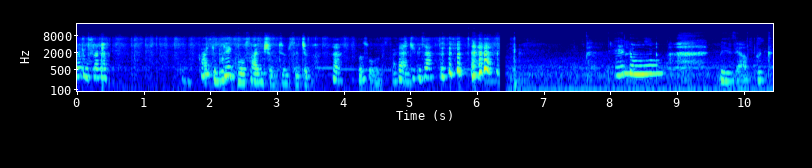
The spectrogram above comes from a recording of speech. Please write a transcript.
Önce uçlarını yap. Sanki bu renk olsaymışım tüm saçım. Heh. Nasıl olur sanki? Bence güzel. Hello. Biz yaptık.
